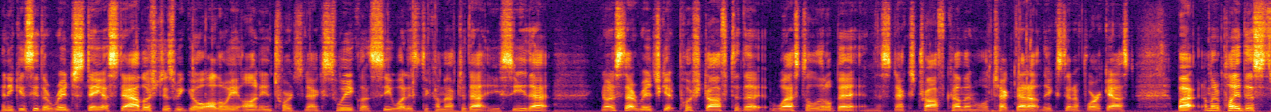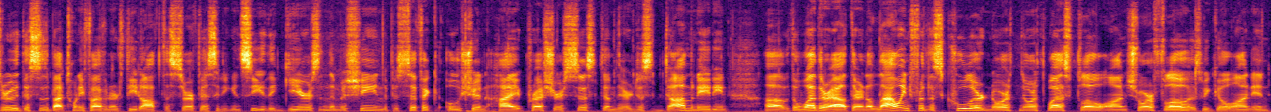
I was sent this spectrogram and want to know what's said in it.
And you can see the ridge stay established as we go all the way on in towards next week. Let's see what is to come after that. You see that? Notice that ridge get pushed off to the west a little bit and this next trough coming. We'll check that out in the extended forecast. But I'm going to play this through. This is about 2,500 feet off the surface and you can see the gears in the machine, the Pacific Ocean high pressure system. They're just dominating uh, the weather out there and allowing for this cooler north-northwest flow, onshore flow as we go on in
